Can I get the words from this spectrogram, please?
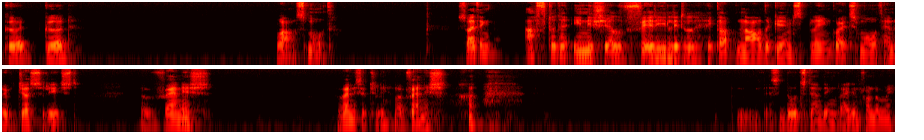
Good good. Wow smooth. So I think after the initial very little hiccup now the game's playing quite smooth and we've just reached vanish. Vanish actually not vanish. This dude standing right in front of me.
